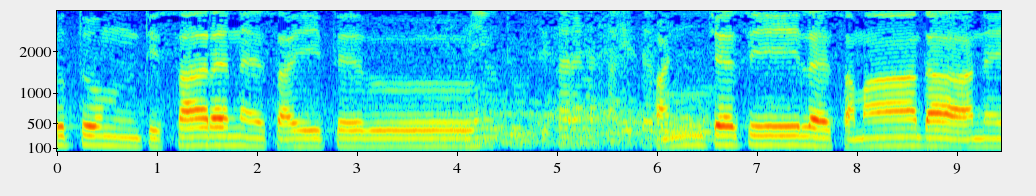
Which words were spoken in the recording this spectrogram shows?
උතුම් තිසරණ සහිත වූ පංචශීල සමාදානය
